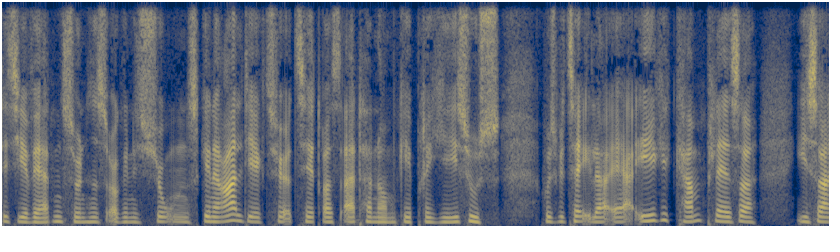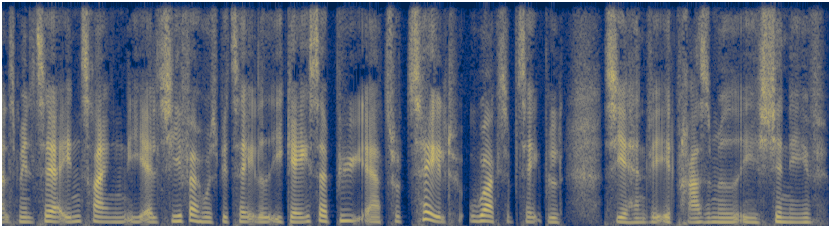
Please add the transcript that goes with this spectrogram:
Det siger Verdenssundhedsorganisationens generaldirektør Tedros Adhanom Ghebreyesus. Hospitaler er ikke kamppladser. Israels militær indtrængen i Al-Shifa-hospitalet i Gaza by er totalt uacceptabel, siger han ved et pressemøde i Genève.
